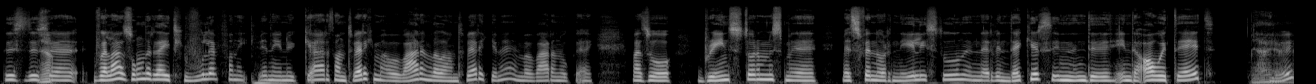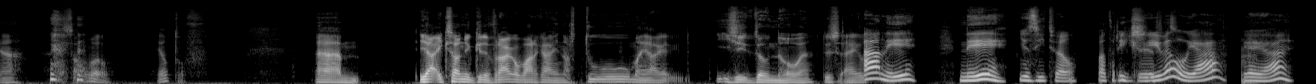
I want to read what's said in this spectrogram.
Dus, dus Ja. eh, voilà, zonder dat je het gevoel hebt van ik ben hier nu kaart aan het werken, maar we waren wel aan het werken. Hè. En we waren ook, eh, maar zo brainstorms met, met Sven Ornelis toen en Erwin Dekkers in, in, de, in de oude tijd. Ja, ja, ja. Dat zal wel. Heel tof. Ehm, ja, ik zou nu kunnen vragen waar ga je naartoe, maar ja, you don't know, hè. Dus eigenlijk... Ah, nee. Nee, Je ziet wel wat er ik gebeurt. zie wel, ja. Ja, ja.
